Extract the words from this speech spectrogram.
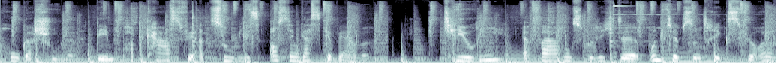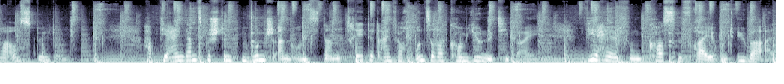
der Hogerschule, dem Podcast für Azubis aus dem Gastgewerbe. Theorie, Erfahrungsberichte und Tipps und Tricks für eure Ausbildung. Habt ihr einen ganz bestimmten Wunsch an uns, dann tretet einfach unserer Community bei. Wir helfen kostenfrei und überall.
